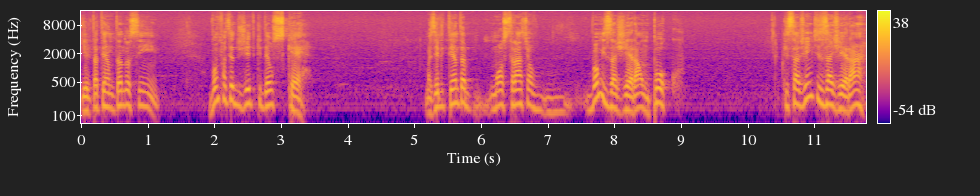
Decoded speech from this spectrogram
E ele está tentando assim, vamos fazer do jeito que Deus quer. Mas ele tenta mostrar assim, ó, vamos exagerar um pouco. Porque se a gente exagerar,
